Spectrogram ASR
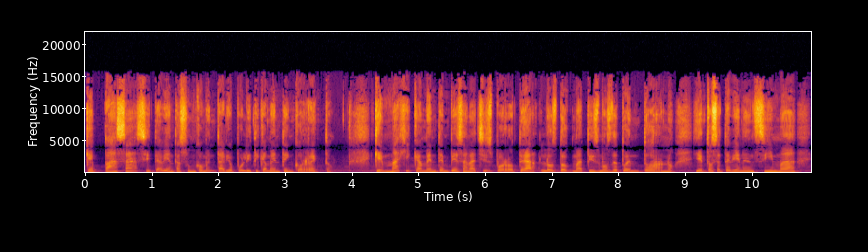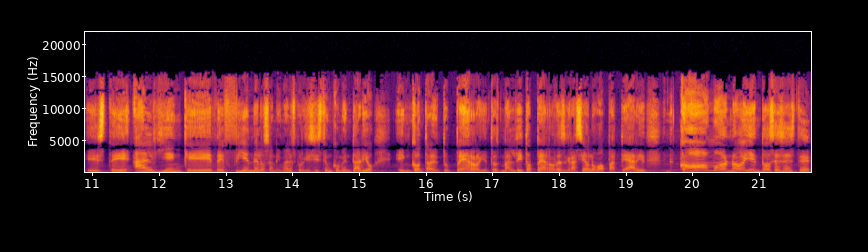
¿Qué pasa si te avientas un comentario políticamente incorrecto? Que mágicamente empiezan a chisporrotear los dogmatismos de tu entorno y entonces te viene encima este alguien que defiende a los animales porque hiciste un comentario en contra de tu perro y entonces maldito perro desgraciado lo va a patear y ¿cómo? ¿no? Y entonces este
